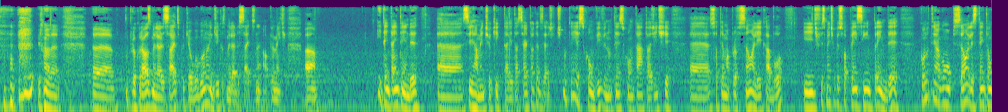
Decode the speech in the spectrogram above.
uh, procurar os melhores sites, porque o Google não indica os melhores sites, né? Obviamente. Uh, e tentar entender uh, se realmente o que está ali está certo. Então, quer dizer, a gente não tem esse convívio, não tem esse contato, a gente uh, só tem uma profissão ali e acabou. E dificilmente a pessoa pensa em empreender. Quando tem alguma opção, eles tentam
